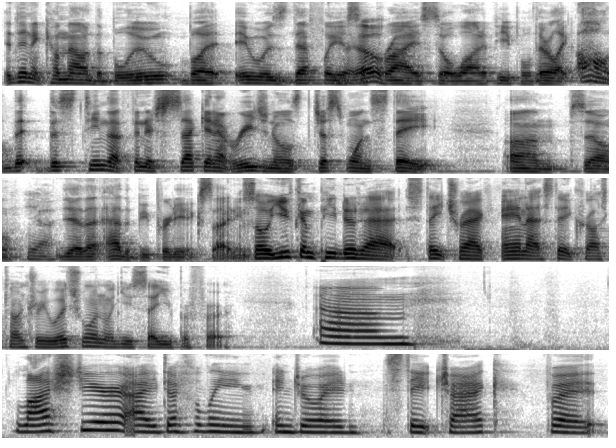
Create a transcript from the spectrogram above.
it didn't come out of the blue, but it was definitely a Like, oh. surprise to a lot of people. They're like, oh, th- this team that finished second at regionals just won state. Um, so Yeah. yeah, that had to be pretty exciting. So you competed at state track and at state cross country. Which one would you say you prefer? Um, last year, I definitely enjoyed state track, but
